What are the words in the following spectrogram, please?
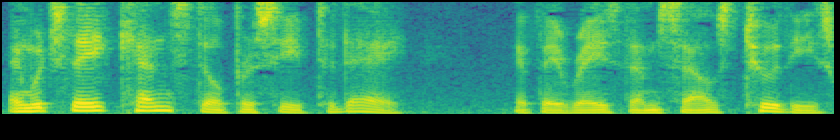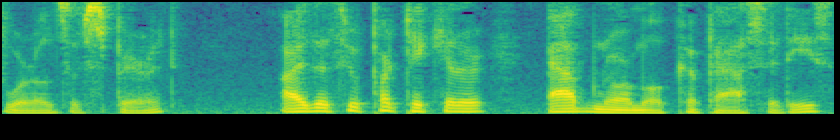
and which they can still perceive today if they raise themselves to these worlds of spirit, either through particular abnormal capacities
